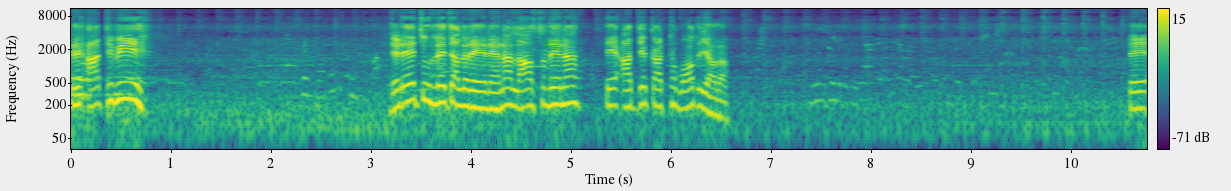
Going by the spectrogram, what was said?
ਤੇ ਅੱਜ ਵੀ ਜਿਹੜੇ ਝੂਲੇ ਚੱਲ ਰਹੇ ਨੇ ਨਾ ਲਾਸਟ ਦੇ ਨਾ, ਤੇ ਅੱਜ ਇਕੱਠ ਬਹੁਤ ਜ਼ਿਆਦਾ। ਤੇ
